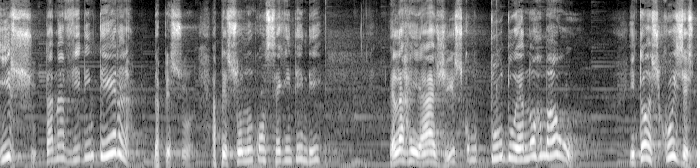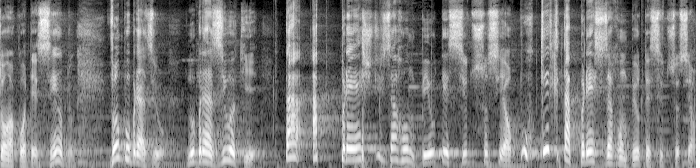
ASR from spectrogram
isso está na vida inteira da pessoa. A pessoa não consegue entender. Ela reage isso como tudo é normal. Então as coisas estão acontecendo. Vamos para o Brasil. No Brasil aqui, está prestes a romper o tecido social. Por que está prestes a romper o tecido social?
